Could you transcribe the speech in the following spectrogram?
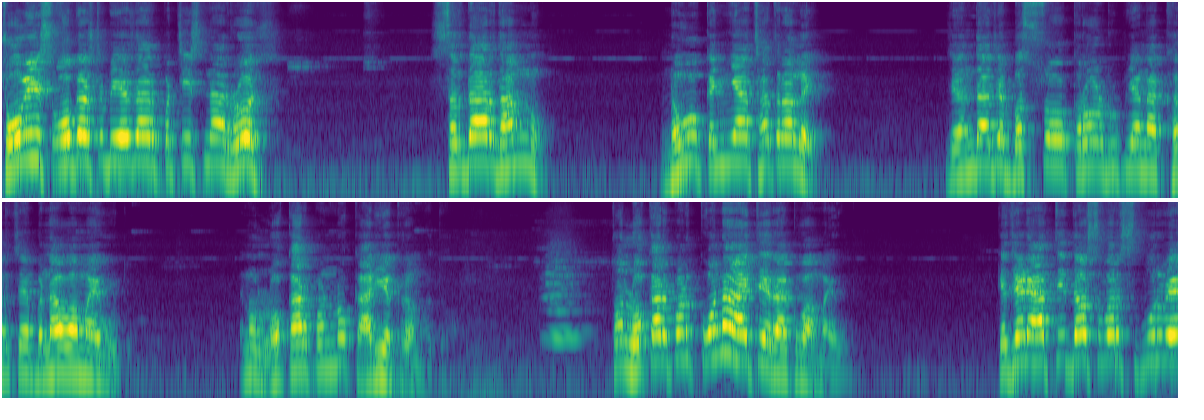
ચોવીસ ઓગસ્ટ બે હજાર પચીસના રોજ સરદાર ધામનું નવું કન્યા છાત્રાલય જે અંદાજે બસો કરોડ રૂપિયાના ખર્ચે બનાવવામાં આવ્યું હતું. એનો લોકાર્પણનો કાર્યક્રમ હતો. તો લોકાર્પણ કોના હાથે રાખવામાં આવ્યું? કે જેણે આજથી દસ વર્ષ પૂર્વે,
